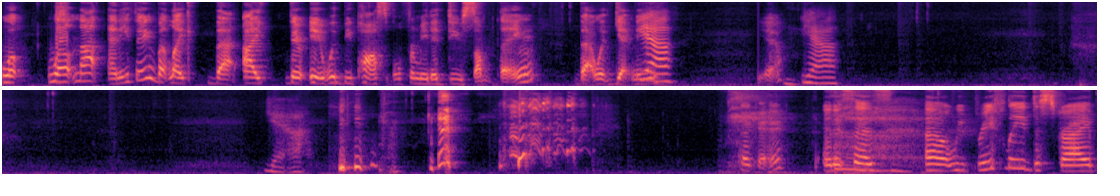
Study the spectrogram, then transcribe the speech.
Well, well, not anything, but like that I there it would be possible for me to do something that would get me. Yeah. Yeah. Yeah. Yeah. Okay. And it says, uh, we briefly describe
